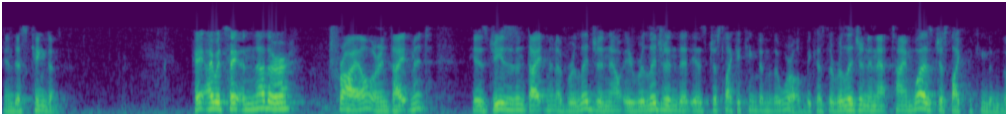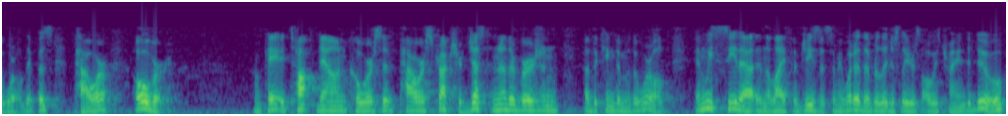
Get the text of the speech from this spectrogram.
in this kingdom. Okay, I would say another trial or indictment is Jesus' indictment of religion, now a religion that is just like a kingdom of the world, because the religion in that time was just like the kingdom of the world. It was power over. Okay, a top down coercive power structure, just another version of the kingdom of the world. And we see that in the life of Jesus. I mean, what are the religious leaders always trying to do?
